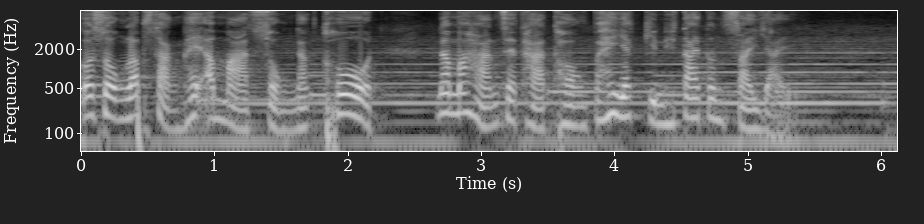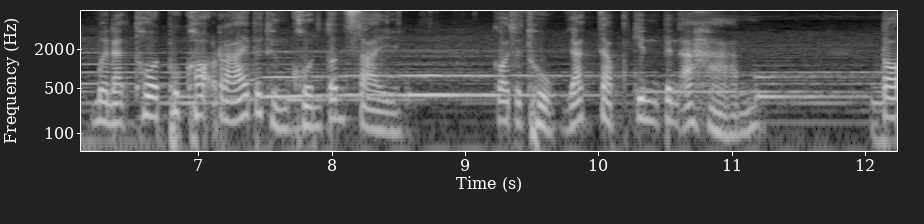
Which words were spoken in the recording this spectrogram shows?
ก็ทรงรับสั่งให้อมาตส่งนักโทษนำอาหารใส่ถาดทองไปให้ยักษ์กินที่ใต้ต้นไทรใหญ่ เมื่อนักโทษผู้เคราะห์ร้ายไปถึงโคนต้นไทรก็จะถูกยักษ์จับกินเป็นอาหาร ต่อ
